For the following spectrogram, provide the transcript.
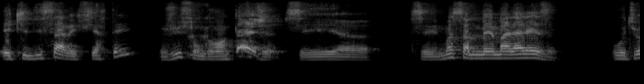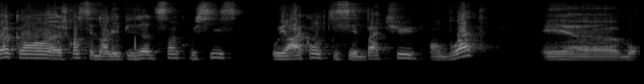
et qu'il dit ça avec fierté, vu son grand âge, c'est, euh, c'est, moi, ça me met mal à l'aise. Ou tu vois, quand, je crois que c'est dans l'épisode 5 ou 6, où il raconte qu'il s'est battu en boîte, et bon,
